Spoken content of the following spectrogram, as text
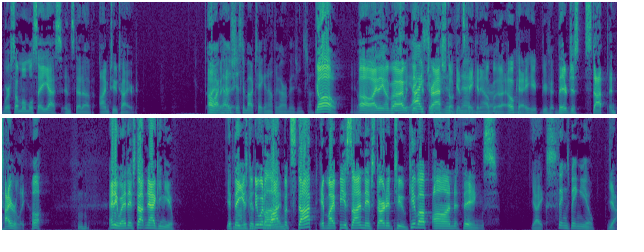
Where someone will say yes instead of I'm too tired. Oh, I I, thought it was just about taking out the garbage and stuff. Oh, oh, I think I, I would think I the trash still gets taken out, sure. but okay, you, you, they're just stopped entirely, huh? anyway, they've stopped nagging you. If they Not used to do it a lot but stopped, it might be a sign they've started to give up on things. Yikes. Things being you. Yeah.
